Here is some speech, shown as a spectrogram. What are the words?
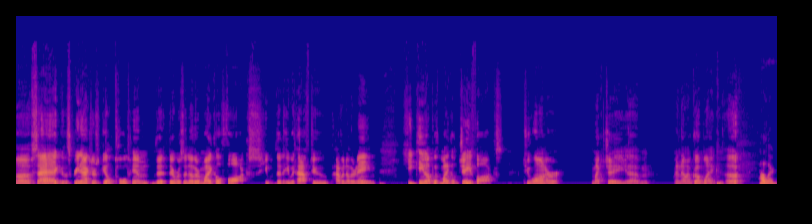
uh, SAG, the Screen Actors Guild, told him that there was another Michael Fox, he, that he would have to have another name, he came up with Michael J. Fox to honor Michael J. Um, and now I've gone blank. Uh, Pollard.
